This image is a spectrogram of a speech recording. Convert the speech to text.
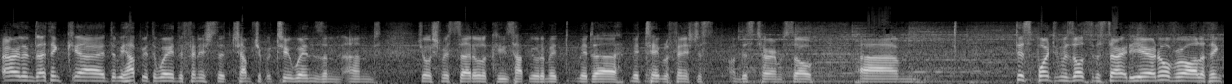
Ireland, I think uh, they'll be happy with the way they finished the championship with two wins, and, and Joe Schmidt said, "Oh look, he's happy with a mid mid uh, mid table finish just on this term." So. Um, disappointing results at the start of the year, and overall, I think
